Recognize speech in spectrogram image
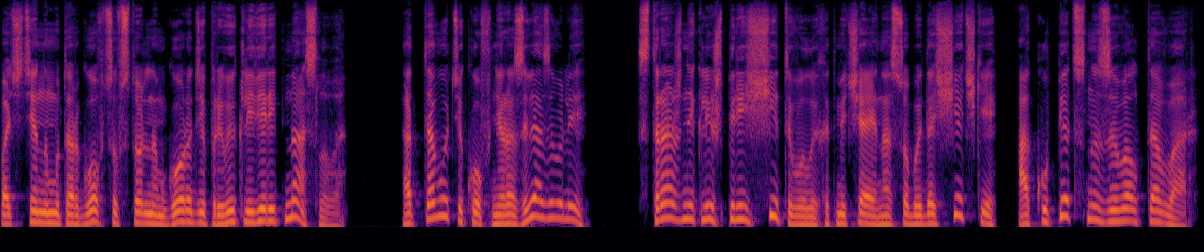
Почтенному торговцу в стольном городе привыкли верить на слово. Оттого тюков не развязывали. Стражник лишь пересчитывал их, отмечая на особой дощечке, а купец называл товар.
